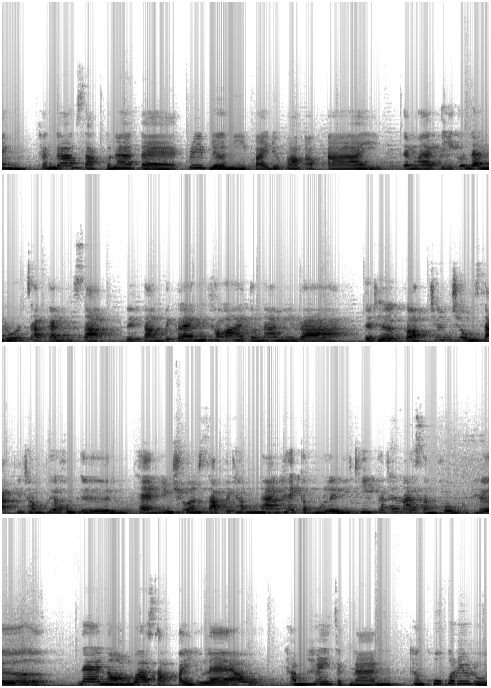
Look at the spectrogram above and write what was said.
ง ทางด้านศักก็หน้าแตก รีบเดินหนีไปด้วยความอับอาย แต่มาตีก็ดันรู้จักกันกับศักเลยตามไปแกล้งให้เขาอายต่อหน้ามีราแต่เธอกลับชื่นชมศักดิ์ที่ทำเพื่อคนอื่น แถมยังชวนศักดิ์ไปทำงานให้กับมูลนิธิพัฒนาสังคมกับเธอ แน่นอนว่าศักดิ์ไปอยู่แล้ว ทำให้จากนั้นทั้งคู่ก็ได้รู้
